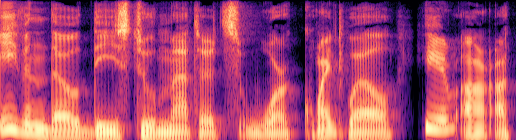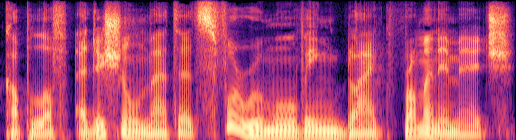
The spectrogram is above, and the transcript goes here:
Even though these two methods work quite well, here are a couple of additional methods for removing black from an image.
